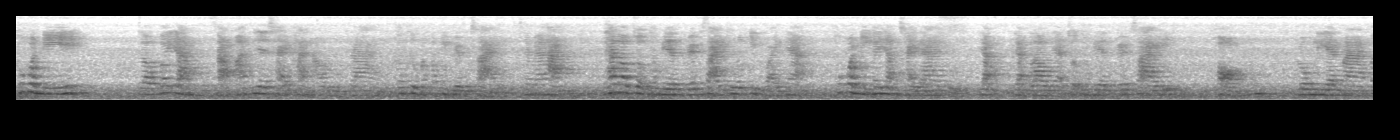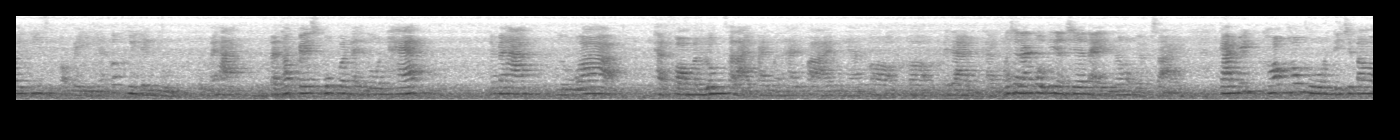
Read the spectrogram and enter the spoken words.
ทุกวันนี้เราก็ยังสามารถที่จะใช้ผ่านเอาลูได้ ก็คือมันต้องมีเว็บไซต์ใช่ไหมคะถ้าเราจดทะเบียนเว็บไซต์ธุรกิจไว้เนี่ยทุกวันนี้ก็ยังใช้ได้อยู่อย่างอย่างเราเนี่ยจดทะเบียนเว็บไซต์ของโรงเรียนมาก็ 20 กว่าปีเนี่ยก็คือยังอยู่ถูกไหมคะแต่ถ้า Facebook วันไหนโดนแฮ็กใช่ไหมคะหรือว่าแพลตฟอร์มมันล่มสลายไปเหมือนไฮไฟอย่างเงี้ยก็ก็ไม่ได้เหมือนกันเพราะฉะนั้นคนที่ยังเชื่อในเรื่องของเว็บไซต์ การวิเคราะห์ข้อมูลดิจิทัล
